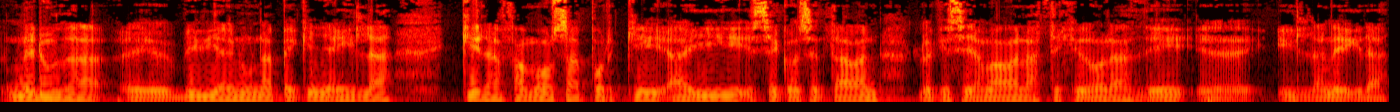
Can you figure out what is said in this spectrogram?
Neruda eh, vivía en una pequeña isla que era famosa porque ahí se concentraban lo que se llamaba las tejedoras de eh, Isla Negra.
